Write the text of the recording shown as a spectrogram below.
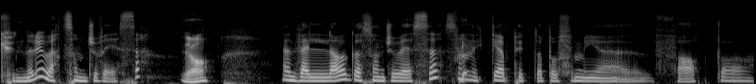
kunne det jo vært Sangiovese. Ja. En vellaga sangiovese som ikke er putta på for mye fat og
